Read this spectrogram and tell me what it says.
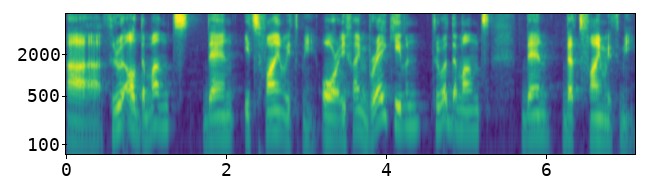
uh, throughout the months, then it's fine with me. Or if I'm break even throughout the month, then that's fine with me.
